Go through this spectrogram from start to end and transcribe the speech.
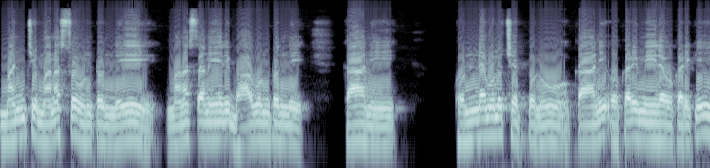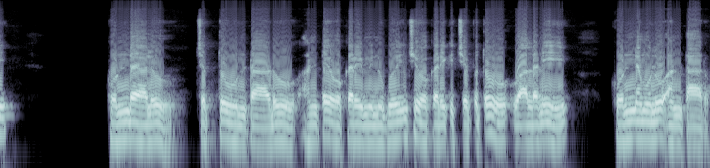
మంచి మనస్సు ఉంటుంది మనస్సు అనేది బాగుంటుంది. కానీ కొండెములు చెప్పును కానీ ఒకరి మీద ఒకరికి కొండలు చెప్తూ ఉంటాడు. అంటే ఒకరి మీను గురించి ఒకరికి చెబుతూ వాళ్ళని కొండెములు అంటారు.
